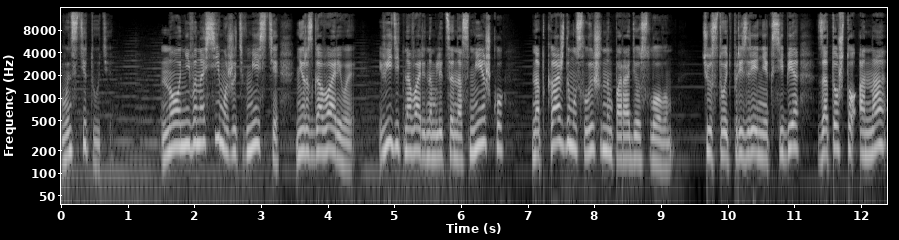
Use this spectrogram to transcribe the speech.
в институте. Но невыносимо жить вместе, не разговаривая, видеть на Варином лице насмешку над каждым услышанным по радио словом, чувствовать презрение к себе за то, что она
